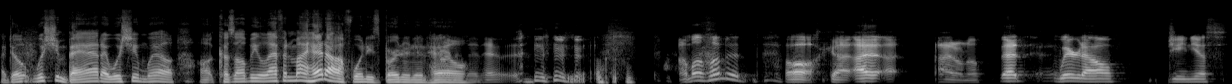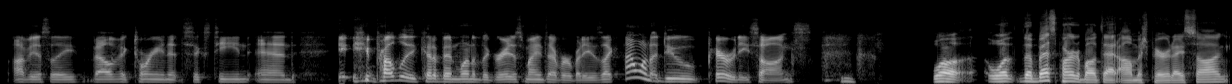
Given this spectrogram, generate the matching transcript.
I don't wish him bad. I wish him well, uh, because I'll be laughing my head off when he's burning in hell. I'm a hundred. Oh god, I, I I don't know that Weird Al, genius, obviously valedictorian at 16, and he, he probably could have been one of the greatest minds ever. But he was like, I want to do parody songs. Well, well, the best part about that Amish Paradise song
